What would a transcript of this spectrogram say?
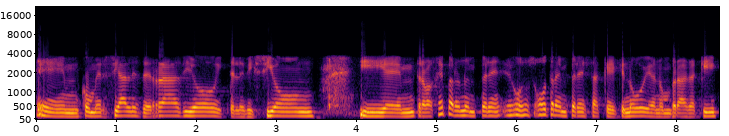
en comerciales de radio y televisión. Y em, trabajé para una otra empresa que, que, no voy a nombrar aquí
